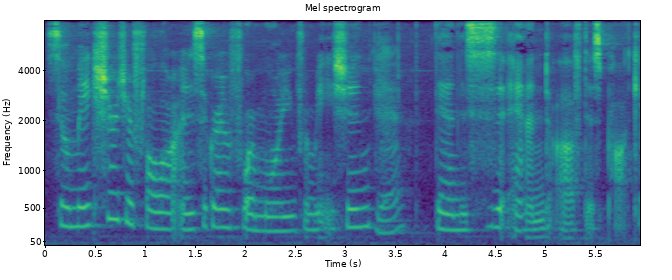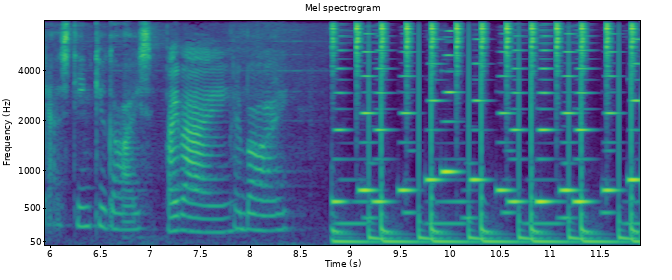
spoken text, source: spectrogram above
so make sure to follow our instagram for more information Yeah. then this is the end of this podcast. Thank you guys. Bye bye. Bye bye.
